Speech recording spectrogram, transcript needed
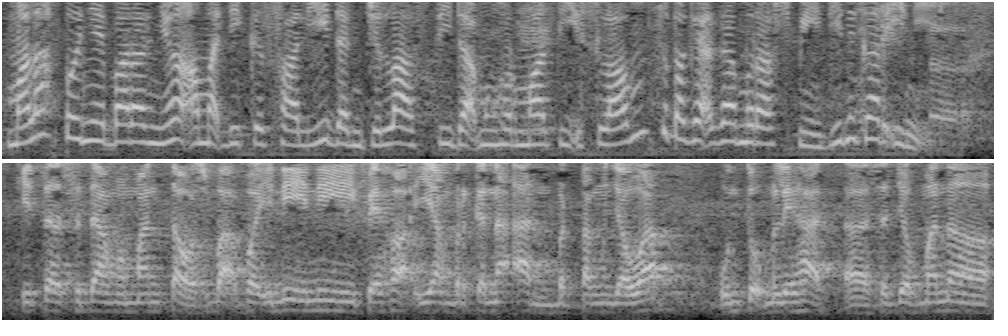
Malah penyebarannya amat dikesali dan jelas tidak menghormati Islam sebagai agama rasmi di negara ini. Kita sedang memantau sebab apa ini ini pihak yang berkenaan bertanggungjawab untuk melihat uh, sejauh mana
